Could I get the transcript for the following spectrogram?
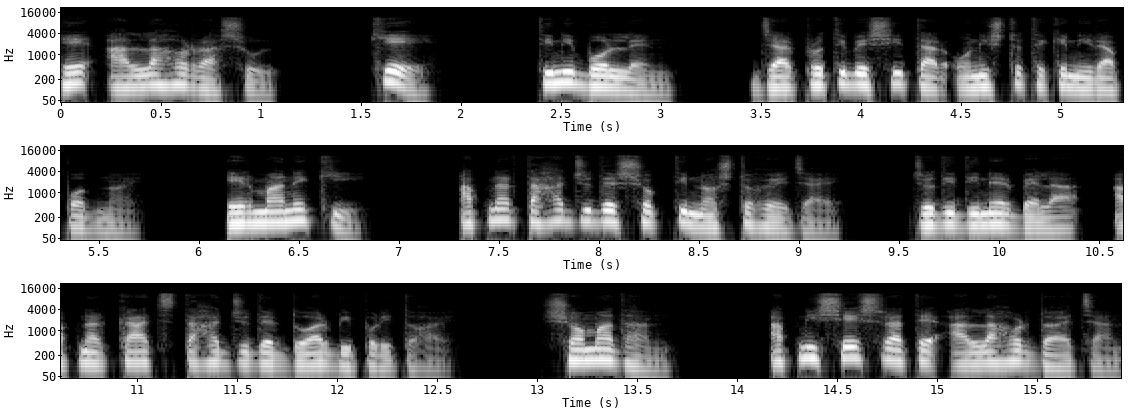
হে আল্লাহর রাসূল, কে? তিনি বললেন, যার প্রতিবেশী তার অনিষ্ট থেকে নিরাপদ নয়। এর মানে কি? আপনার তাহাজ্জুদের শক্তি নষ্ট হয়ে যায়। যদি দিনের বেলা আপনার কাজ তাহাজ্জুদের দোয়ার বিপরীত হয়। সমাধান আপনি শেষ রাতে আল্লাহর দয়া চান,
